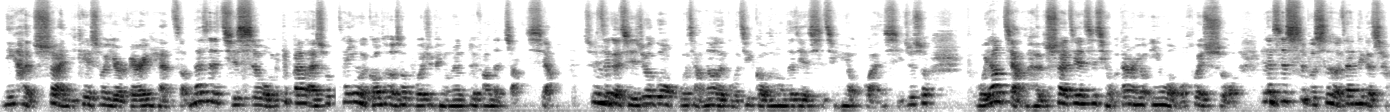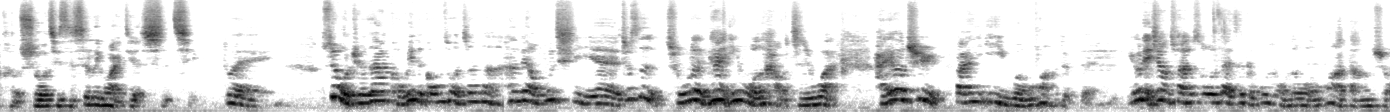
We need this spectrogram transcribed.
你很帅，你可以说 you're very handsome，但是其实我们一般来说在英文沟通的时候不会去评论对方的长相。所以这个其实就跟我讲到的国际沟通这件事情很有关系，就是说我要讲很帅这件事情，我当然用英文我会说，但是适不适合在那个场合说，其实是另外一件事情。对，所以我觉得啊，口译的工作真的很了不起耶，就是除了你看英文好之外，还要去翻译文化，对不对？有点像穿梭在这个不同的文化当中。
